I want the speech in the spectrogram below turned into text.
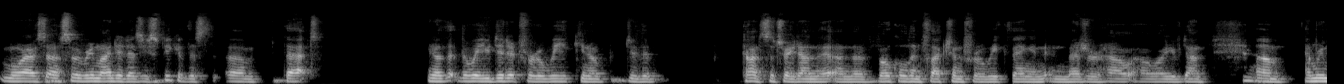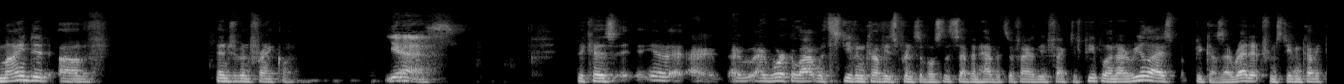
more, I was also reminded as you speak of this um, that you know the, the, way you did it for a week, you know, do the concentrate on the on the vocal inflection for a week thing and, and measure how how well you've done. Hmm. Um, I'm reminded of Benjamin Franklin. Yes. Because you know I, I, work a lot with Stephen Covey's principles, the Seven Habits of Highly Effective People, and I realized because I read it from Stephen Covey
